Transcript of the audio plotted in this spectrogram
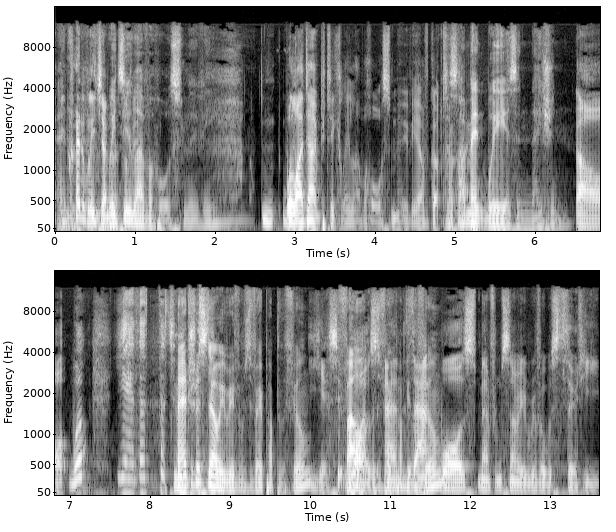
And Incredibly generous. We do of you. love a horse movie. Well, I don't particularly love a horse movie. I've got to say. I, I meant we as a nation. oh well, yeah. That, that's Man from Snowy River was a very popular film. Yes, it Phar Lap was. was a very and popular that film. was Man from Snowy River was thirty,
